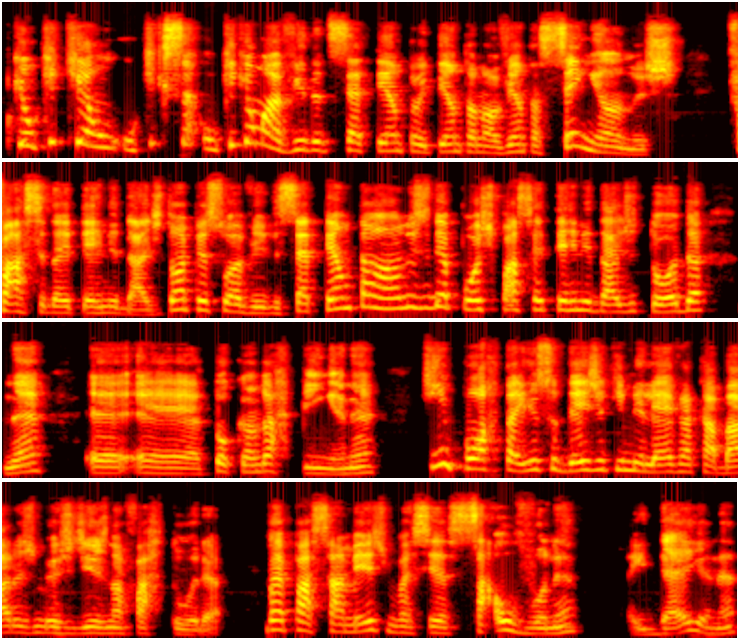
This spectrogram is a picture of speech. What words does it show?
Porque o que, que é um, o que, que, o que, que é uma vida de 70, 80, 90, 100 anos? Face da eternidade. Então a pessoa vive 70 anos e depois passa a eternidade toda, né? É, é, tocando arpinha, né? Que importa isso desde que me leve a acabar os meus dias na fartura? Vai passar mesmo, vai ser salvo, né? A ideia, né?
